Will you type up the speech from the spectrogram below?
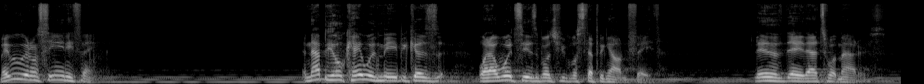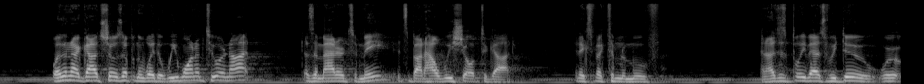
Maybe we don't see anything. And that'd be okay with me because what I would see is a bunch of people stepping out in faith. At the end of the day, that's what matters. Whether or not God shows up in the way that we want him to or not doesn't matter to me. It's about how we show up to God and expect him to move. And I just believe as we do, we're,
